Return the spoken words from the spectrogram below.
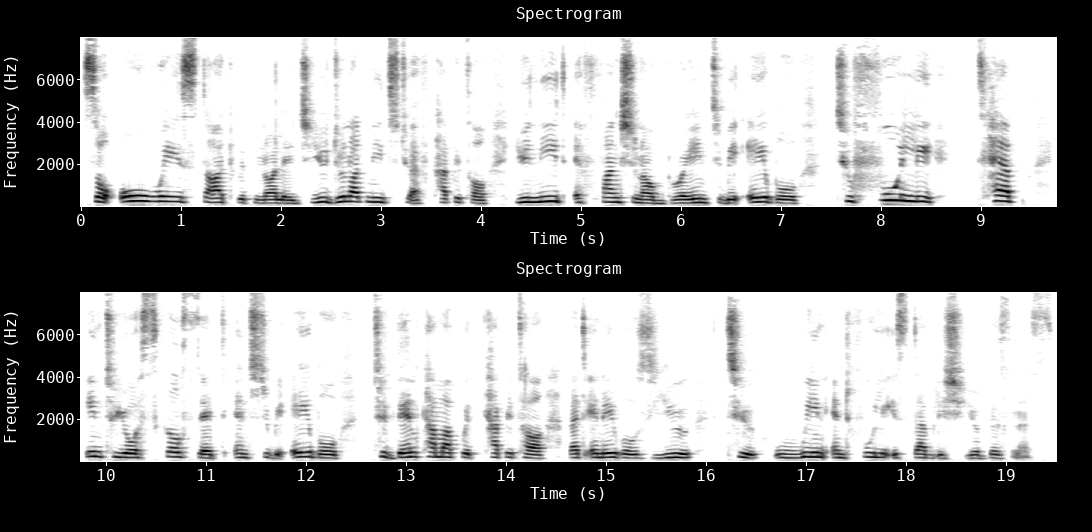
So always start with knowledge. You do not need to have capital. You need a functional brain to be able to fully tap into your skill set and to be able to then come up with capital that enables you to win and fully establish your business.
